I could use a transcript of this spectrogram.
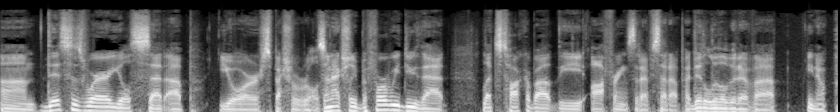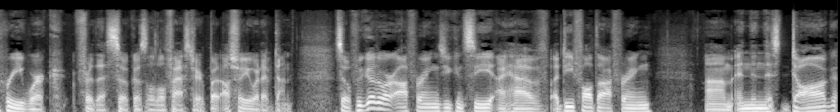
um, this is where you'll set up your special rules. And actually, before we do that, let's talk about the offerings that I've set up. I did a little bit of a you know pre-work for this so it goes a little faster but i'll show you what i've done. So if we go to our offerings you can see i have a default offering um, and then this dog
